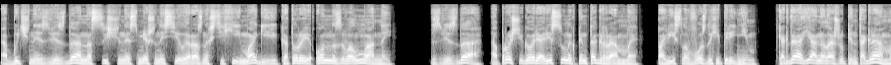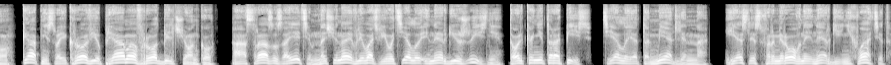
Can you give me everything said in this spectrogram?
Обычная звезда, насыщенная смешанной силой разных стихий магии, которые он называл манной. Звезда, а проще говоря, рисунок пентаграммы, повисла в воздухе перед ним. «Когда я наложу пентаграмму, капни своей кровью прямо в рот бельчонку, а сразу за этим начинай вливать в его тело энергию жизни, только не торопись, делай это медленно. Если сформированной энергии не хватит,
